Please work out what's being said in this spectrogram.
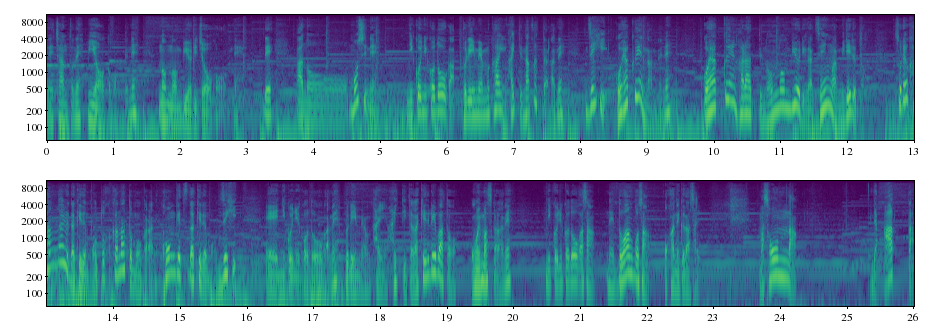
ね、ちゃんとね、見ようと思ってね、のんのん日和情報をね。で、あのー、もしね、ニコニコ動画、プレミアム会員入ってなかったらね、ぜひ500円なんでね、500円払ってのんのん日和が全話見れると。それを考えるだけでもお得かなと思うからね、今月だけでもぜひ、えー、ニコニコ動画ね、プレミアム会員入っていただければと思いますからね。ニコニコ動画さん、ね、ドワンゴさん、お金ください。まあ、そんな、で、あった。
